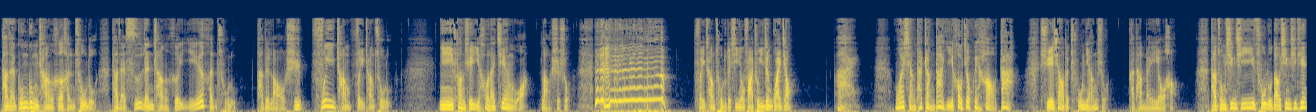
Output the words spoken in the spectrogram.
他在公共场合很粗鲁，他在私人场合也很粗鲁。他对老师非常非常粗鲁。你放学以后来见我，老师说。非常粗鲁的犀牛发出一阵怪叫。唉，我想他长大以后就会好大。学校的厨娘说，可他没有好。他从星期一粗鲁到星期天，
